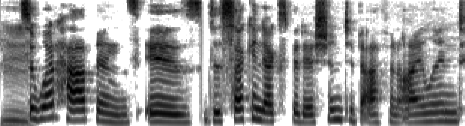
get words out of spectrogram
Mm. So, what happens is the second expedition to Baffin Island,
